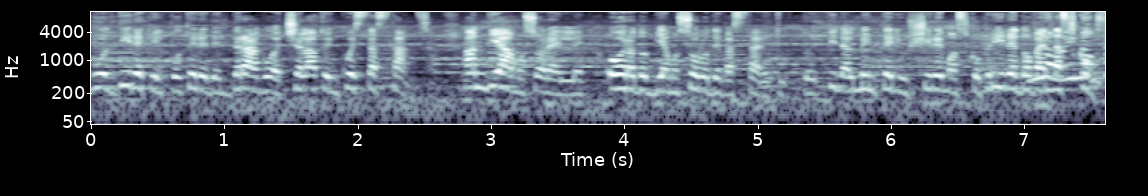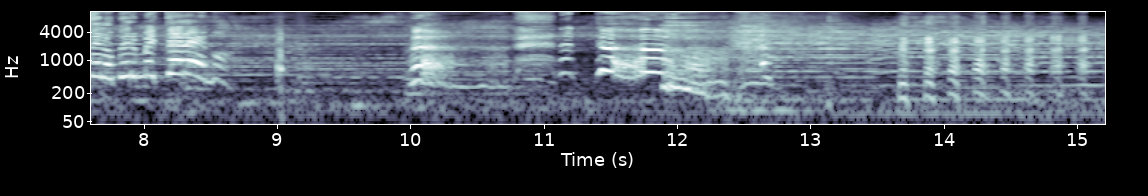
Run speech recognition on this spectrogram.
Vuol dire che il potere del drago è celato in questa stanza. Andiamo, sorelle. Ora dobbiamo solo devastare tutto e finalmente riusciremo a scoprire dov'è Noi nascosto. non ve lo permetteremo!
